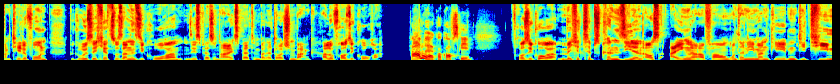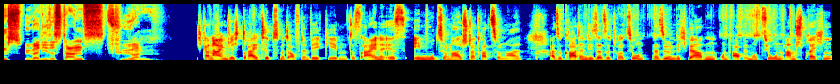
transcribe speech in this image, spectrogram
Am Telefon begrüße ich jetzt Susanne Sikora. Sie ist Personalexpertin bei der Deutschen Bank. Hallo, Frau Sikora. Hallo, Herr Kokowski. Frau Sikora, welche Tipps können Sie denn aus eigener Erfahrung Unternehmern geben, die Teams über die Distanz führen? Ich kann eigentlich drei Tipps mit auf den Weg geben. Das eine ist emotional statt rational. Also gerade in dieser Situation persönlich werden und auch Emotionen ansprechen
